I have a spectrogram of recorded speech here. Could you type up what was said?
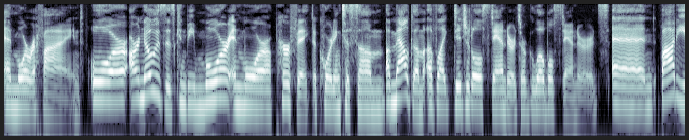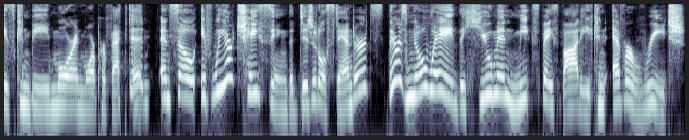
and more refined, or our noses can be more and more perfect according to some amalgam of like digital standards or global standards. And bodies can be more and more perfected. And so if we are chasing the digital standards, there is no way the human meat space body can ever reach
